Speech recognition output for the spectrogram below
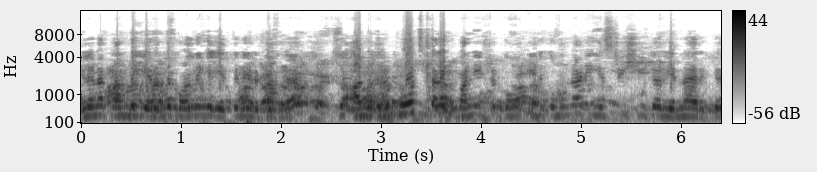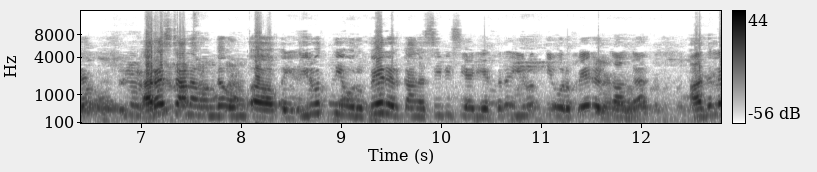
இல்லைன்னா தந்தை இறந்த குழந்தைங்க எத்தனை இருக்காங்க? ஸோ அதுக்கு ரிப்போர்ட்ஸ் கலெக்ட் பண்ணிட்டு இருக்கோம் இதுக்கு முன்னாடி ஹிஸ்டரி ஷீட்டர் என்ன இருக்கு? அரெஸ்ட் ஆனவங்க இருபத்தி ஒரு பேர் இருக்காங்க. சிபிசிஐடி எடுத்தது இருபத்தி ஒரு பேர் இருக்காங்க. அதுல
